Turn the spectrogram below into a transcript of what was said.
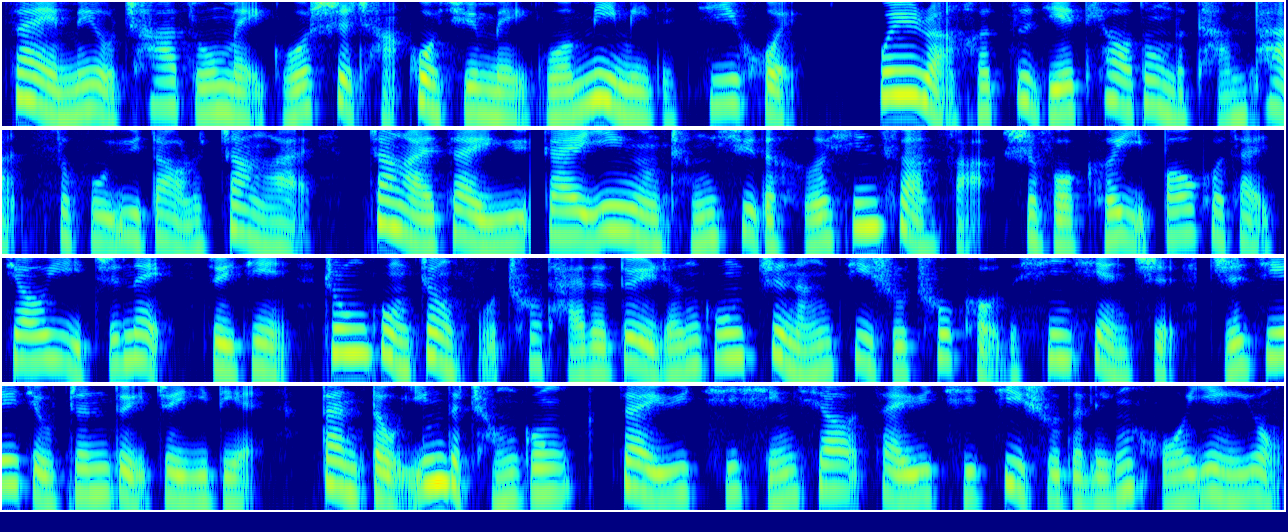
再也没有插足美国市场、获取美国秘密的机会。微软和字节跳动的谈判似乎遇到了障碍，障碍在于该应用程序的核心算法是否可以包括在交易之内。最近，中共政府出台的对人工智能技术出口的新限制，直接就针对这一点。但抖音的成功在于其行销，在于其技术的灵活应用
